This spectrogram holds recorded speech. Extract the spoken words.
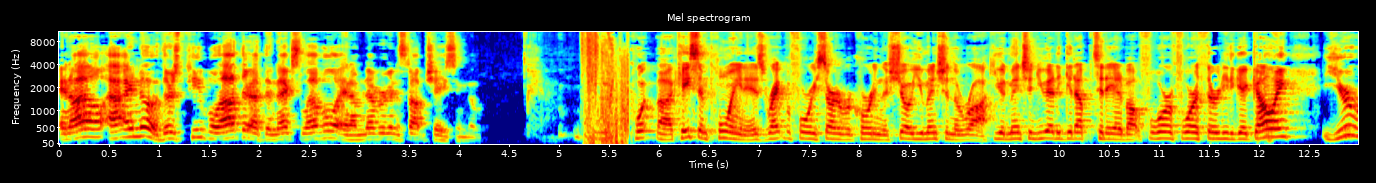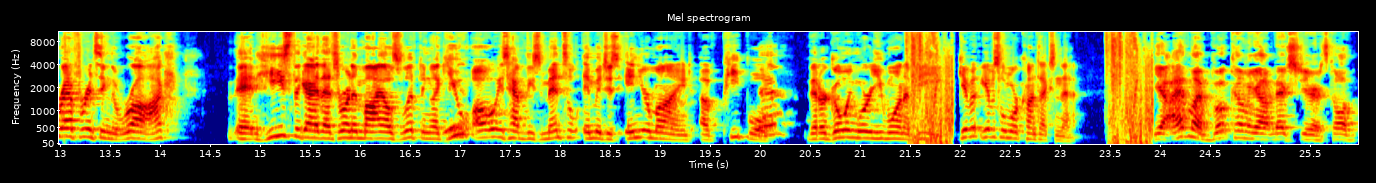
And i i know there's people out there at the next level and i'm never going to stop chasing them. Uh, case in point is right before we started recording the show you mentioned the rock. You had mentioned you had to get up today at about 4 or 4.30 to get going. You're referencing the rock and he's the guy that's running miles lifting. Like you always have these mental images in your mind of people yeah. that are going where you want to be. Give it give us a little more context in that yeah, I have my book coming out next year. It's called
